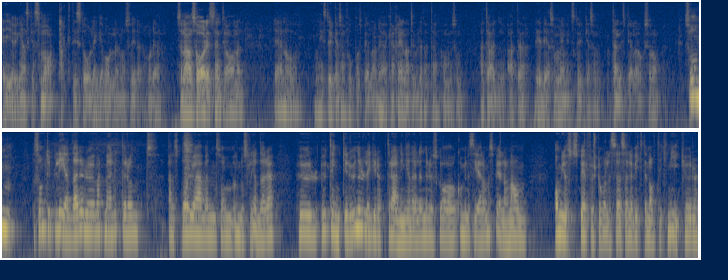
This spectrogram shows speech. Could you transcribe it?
är jag ju ganska smart taktiskt då, lägga bollen och så vidare. Och det, så när han sa det så tänkte jag, ja men det är nog min styrka som fotbollsspelare. Det kanske är naturligt att det kommer som att, jag, att det är det som är min styrka som tennisspelare också då. Som, som typ ledare, du har varit med lite runt Elfsborg och även som ungdomsledare. Hur, hur tänker du när du lägger upp träningen eller när du ska kommunicera med spelarna om, om just spelförståelse eller vikten av teknik? Hur,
